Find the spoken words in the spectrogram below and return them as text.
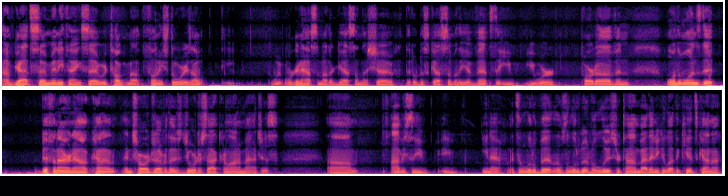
I've got so many things. So we're talking about funny stories. I, we- we're going to have some other guests on this show that'll discuss some of the events that you you were part of, and one of the ones that Biff and I are now kind of in charge of are those Georgia South Carolina matches. Um, obviously, you, you know it's a little bit it was a little bit of a looser time back then. You could let the kids kind of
